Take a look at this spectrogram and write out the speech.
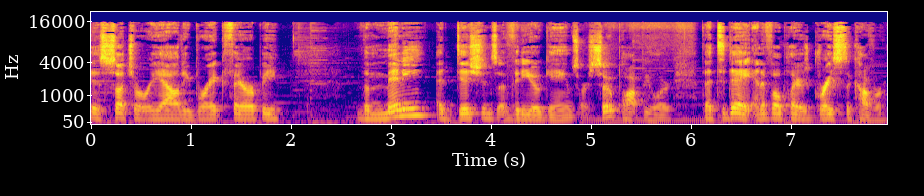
It is such a reality break therapy. The many editions of video games are so popular that today NFL players grace the cover,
